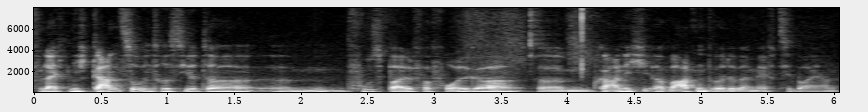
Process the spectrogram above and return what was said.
vielleicht nicht ganz so interessierter ähm, Fußballverfolger ähm, gar nicht erwarten würde beim FC Bayern.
